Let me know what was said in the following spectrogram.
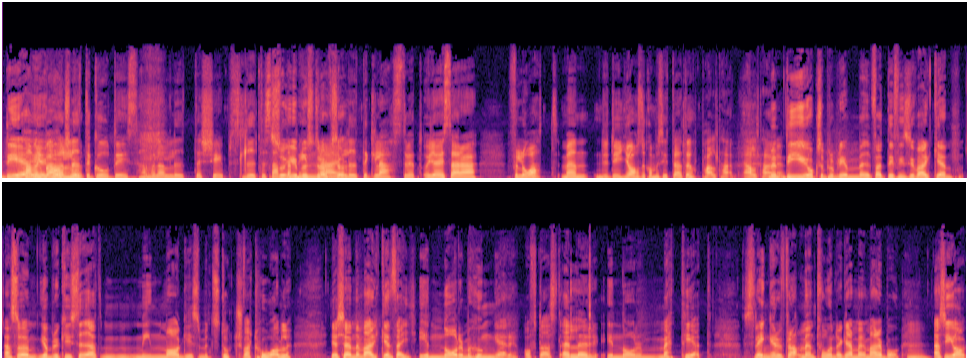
Det han vill bara ha lite godis, han vill ha lite chips, lite salta pinnar, lite glass du vet. Och jag är såhär, förlåt men det är jag som kommer sitta och äta upp allt här, allt här Men nu. det är ju också problem med mig för att det finns ju varken, alltså jag brukar ju säga att min mage är som ett stort svart hål jag känner varken så enorm hunger oftast eller enorm mätthet. Slänger du fram en 200 gram Marabou, mm. alltså jag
